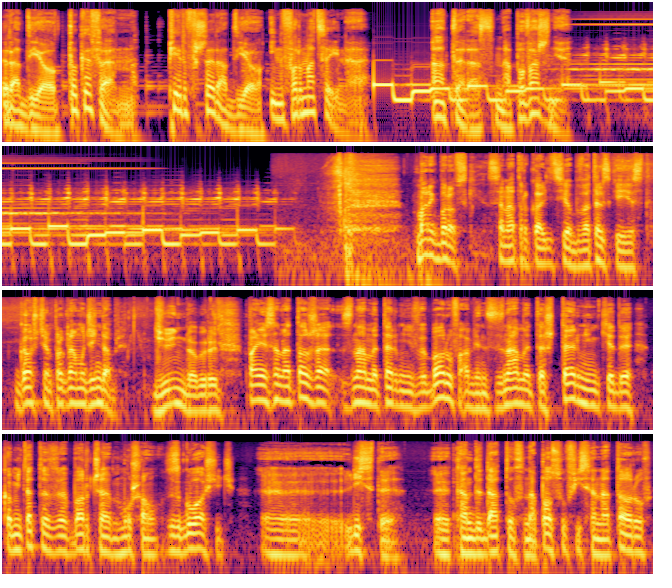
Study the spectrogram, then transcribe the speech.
Radio TOK FM. Pierwsze radio informacyjne. A teraz na poważnie. Marek Borowski, senator Koalicji Obywatelskiej, jest gościem programu. Dzień dobry. Dzień dobry. Panie senatorze, znamy termin wyborów, a więc znamy też termin, kiedy komitety wyborcze muszą zgłosić yy, listy yy, kandydatów na posłów i senatorów.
